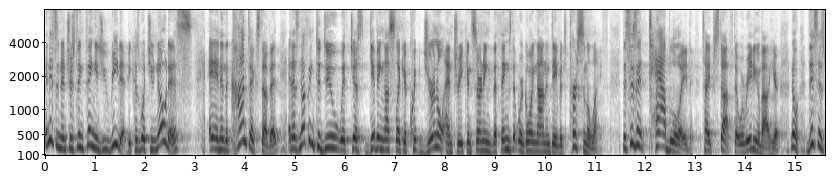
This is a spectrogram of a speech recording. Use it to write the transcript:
And it's an interesting thing as you read it because what you notice, and in the context of it, it has nothing to do with just giving us like a quick journal entry concerning the things that were going on in David's personal life. This isn't tabloid type stuff that we're reading about here. No, this is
